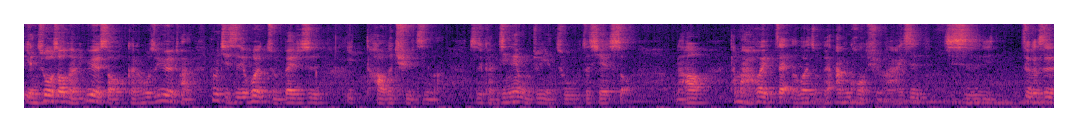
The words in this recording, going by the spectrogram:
演出的时候，可能乐手，可能或是乐团，他们其实会准备就是一好的曲子嘛，就是可能今天我们就演出这些首，然后。他们还会再额外准备安可曲吗？还是其实这个是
